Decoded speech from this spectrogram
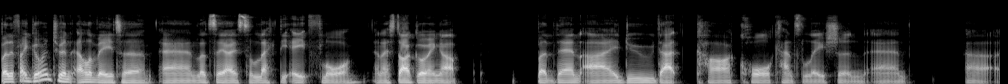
But if I go into an elevator and let's say I select the eighth floor and I start going up, but then I do that car call cancellation and uh,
